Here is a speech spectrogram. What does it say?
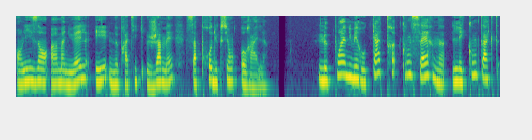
en lisant un manuel et ne pratique jamais sa production orale. Le point numéro 4 concerne les contacts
